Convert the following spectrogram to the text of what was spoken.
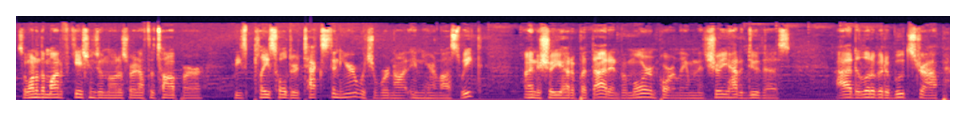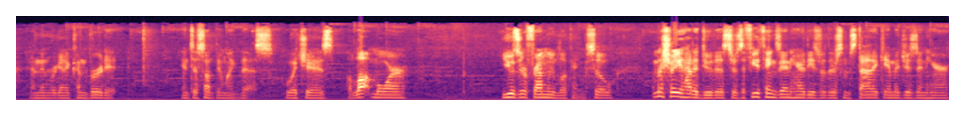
So one of the modifications you'll notice right off the top are these placeholder text in here, which were not in here last week. I'm going to show you how to put that in, but more importantly, I'm going to show you how to do this. Add a little bit of bootstrap, and then we're going to convert it into something like this, which is a lot more user-friendly looking. So I'm going to show you how to do this. There's a few things in here. These are there's some static images in here.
